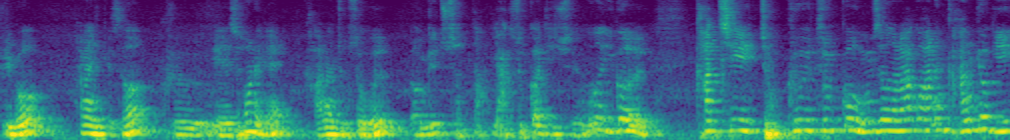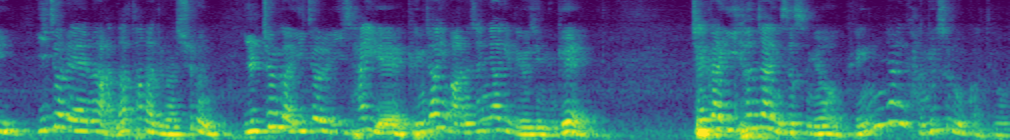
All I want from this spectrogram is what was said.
그리고 하나님께서 그의 손에 가난 족속을 넘겨주셨다. 약속까지 해주세요. 뭐 이걸 같이 저- 그 듣고 음성을 하고 하는 간격이 2절에는 안 나타나지만 실은 1절과 2절 이 사이에 굉장히 많은 생략이 되어지는 게 제가 이 현장에 있었으면 굉장히 감격스러울 것 같아요.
